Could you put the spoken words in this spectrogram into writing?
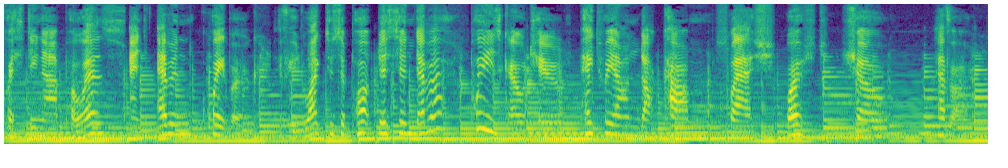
Christina Perez, and Evan Quayberg. If you'd like to support this endeavor, please go to patreon.com slash worst show ever.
